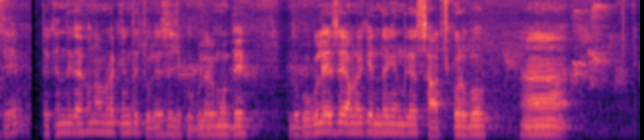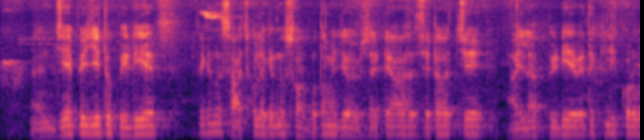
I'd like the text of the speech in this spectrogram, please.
সেভ তো এখান থেকে এখন আমরা কিন্তু চলে এসেছি গুগলের মধ্যে। তো গুগলে এসে আমরা কিন্তু এখান থেকে সার্চ করব জেপিজি টু পিডিএফ তো এখানে সার্চ করলে কিন্তু সর্বপ্রথমে যে ওয়েবসাইটটা আসে সেটা হচ্ছে আই লাভ পিডিএফ এতে ক্লিক করব।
